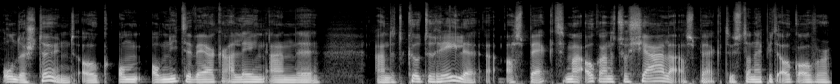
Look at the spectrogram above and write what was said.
ondersteund ook om, om niet te werken alleen aan, de, aan het culturele aspect, maar ook aan het sociale aspect. Dus dan heb je het ook over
